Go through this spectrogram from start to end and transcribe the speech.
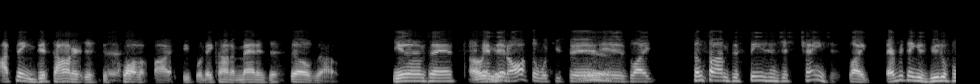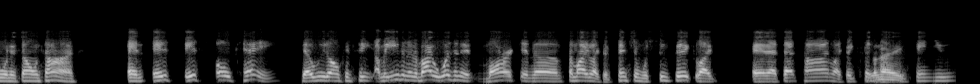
I think dishonor just disqualifies people. They kind of manage themselves out. You know what I'm saying? Oh, and yeah. then also what you said yeah. is like sometimes the season just changes. Like everything is beautiful in its own time, and it's it's okay that we don't continue. I mean, even in the Bible, wasn't it Mark and uh, somebody like the tension was too thick, like, and at that time, like they couldn't right. continue,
